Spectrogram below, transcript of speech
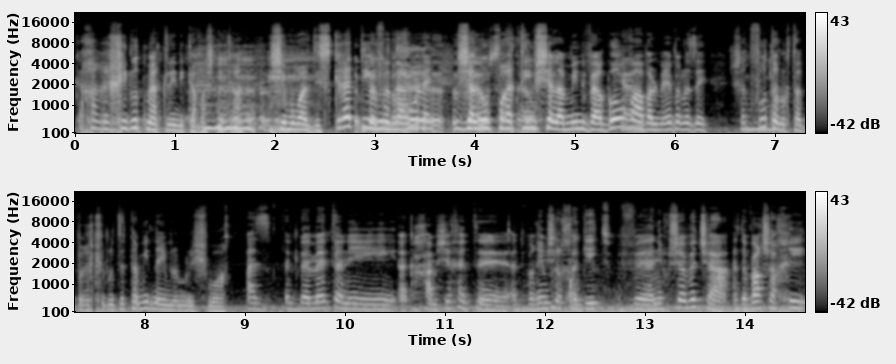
ככה רכילות מהקליניקה, מה שנקרא. שימור על דיסקרטיות וכולי. שאלו פרטים של המין והגובה, כן. אבל מעבר לזה, שתפו אותנו קצת ברכילות, זה תמיד נעים לנו לשמוע. אז באמת אני ככה אמשיך את uh, הדברים של חגית, ואני חושבת שהדבר שהכי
